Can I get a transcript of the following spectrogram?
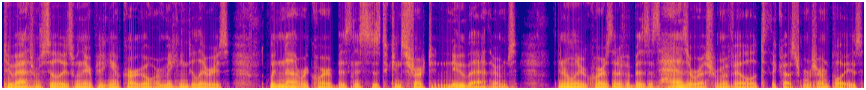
to bathroom facilities when they are picking up cargo or making deliveries. Would not require businesses to construct new bathrooms. It only requires that if a business has a restroom available to the customers or employees,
